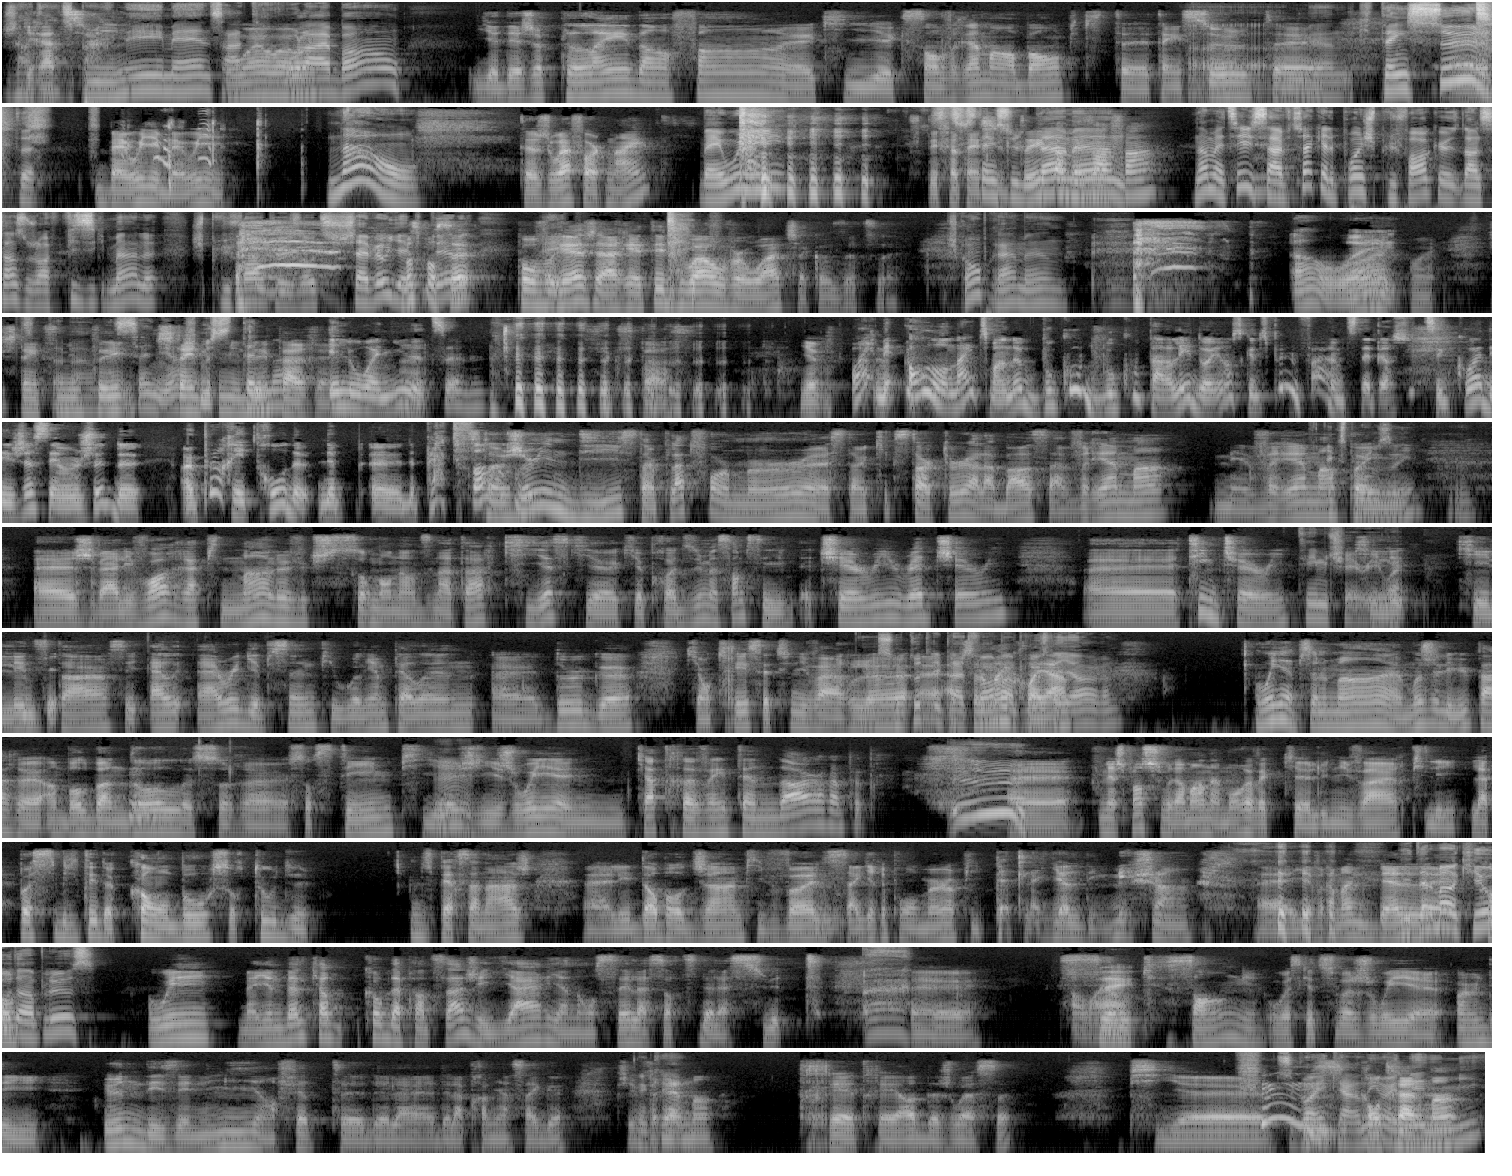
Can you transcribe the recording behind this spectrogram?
J'ai gratuit. parler, man. Ça a Ouais, trop ouais, ouais. l'air bon. Il y a déjà plein d'enfants euh, qui, qui sont vraiment bons puis qui te- t'insultent. Ah, euh. Qui t'insulte! Ben oui, ben oui. Non! T'as joué à Fortnite? Ben oui! Tu t'es fait insulter par des enfants? non, mais tu sais, ils savent-tu à quel point je suis plus fort que Dans le sens où, genre, physiquement, là, je suis plus fort que les autres. Je savais où il y Moi, c'est pour ça. là, Pour Hey. vrai, j'ai arrêté de jouer à Overwatch à cause de ça. je comprends, man. Ah ouais. ouais. Je t'ai Tabarnak. intimidé, je Seigneur, je me suis tellement par. euh, éloigné ouais. de ça. C'est ce qui se passe. A- Ouais, mais Hollow Knight, tu m'en as beaucoup, beaucoup parlé. Doyon, est-ce que tu peux nous faire un petit aperçu c'est quoi déjà? C'est un jeu de un peu rétro de, de, euh, de C'est plateforme. un jeu indie, c'est un platformer, euh, c'est un Kickstarter à la base, ça a vraiment, mais vraiment pogné. Euh, je vais aller voir rapidement, là, vu que je suis sur mon ordinateur, qui est-ce qui a, qui a produit, me semble, c'est Cherry, Red Cherry, euh, Team Cherry, Team qui Cherry, ouais. Qui est l'éditeur. C'est Harry Gibson puis William Pellin, euh, deux gars qui ont créé cet univers-là. Sur toutes euh, les plateformes, absolument en plus, incroyable. d'ailleurs. hein. Oui, absolument. Euh, Moi, je l'ai eu par euh, Humble Bundle sur, euh, sur Steam, puis euh, Mm. j'y ai joué une quatre-vingtaine d'heures à peu près. Euh, mais je pense que je suis vraiment en amour avec euh, l'univers, puis les, la possibilité de combo, surtout du, du personnage. Euh, les double jumps, il vole, il s'agrippe au mur, puis il pète la gueule des méchants. Euh, il y a vraiment une belle... Il est tellement euh, cute courbe- en plus. Oui, mais il y a une belle courbe, d'apprentissage, et hier, il annonçait la sortie de la suite. Euh, Ah ouais. Silk Song, où est-ce que tu vas jouer euh, un des, une des ennemis, en fait, de la, de la première saga. J'ai vraiment très, très hâte de jouer à ça. Puis, euh, Tu vas incarner contrairement... un ennemi?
